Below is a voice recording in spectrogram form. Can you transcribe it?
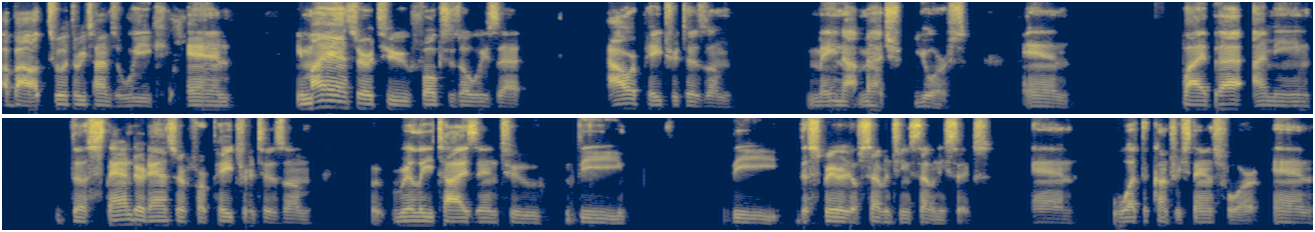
about two or three times a week. And my answer to folks is always that our patriotism may not match yours. And by that I mean the standard answer for patriotism really ties into the the the spirit of 1776 and what the country stands for. And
